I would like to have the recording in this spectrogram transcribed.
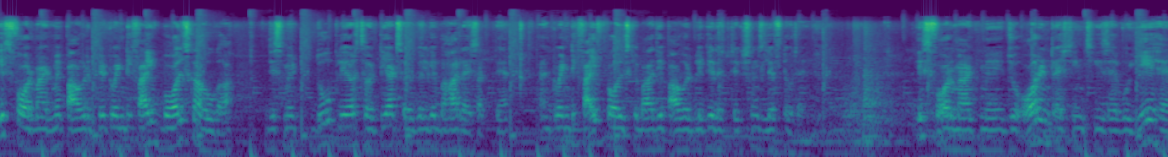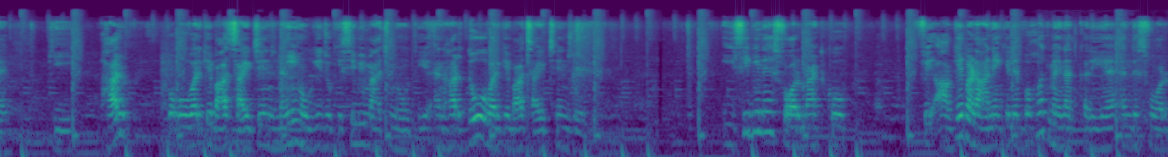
इस फॉर्मेट में पावर प्ले 25 बॉल्स का होगा जिसमें दो प्लेयर्स 30 आठ सर्कल के बाहर रह सकते हैं एंड 25 बॉल्स के बाद ये पावर प्ले के रिस्ट्रिक्शंस लिफ्ट हो जाएँगे। इस फॉर्मेट में जो और इंटरेस्टिंग चीज़ है वो ये है कि हर ओवर के बाद साइड चेंज नहीं होगी जो किसी भी मैच में होती है एंड हर दो ओवर के बाद साइड चेंज होगी। ईसीबी ने इस फॉर्मेट को फिर आगे बढ़ाने के लिए बहुत मेहनत करी है and this for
